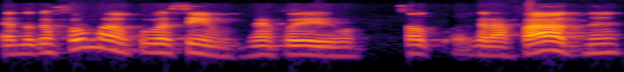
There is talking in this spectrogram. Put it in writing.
é, foi uma, assim, né, foi só gravado, né?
